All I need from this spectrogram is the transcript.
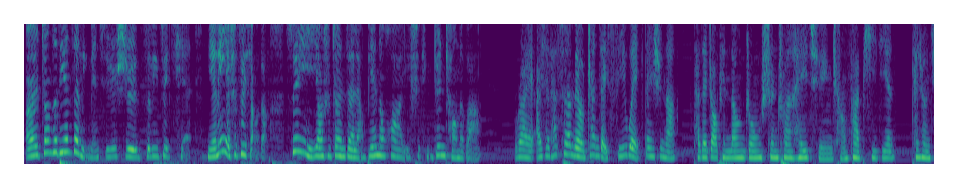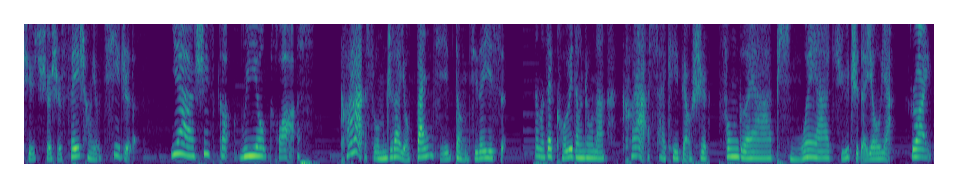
而章泽天在里面其实是资历最浅，年龄也是最小的，所以要是站在两边的话，也是挺正常的吧？Right，而且他虽然没有站在 C 位，但是呢，他在照片当中身穿黑裙，长发披肩，看上去却是非常有气质的。Yeah，she's got real class。Class，我们知道有班级、等级的意思。那么在口语当中呢，class 还可以表示风格呀、品味呀、举止的优雅。Right.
